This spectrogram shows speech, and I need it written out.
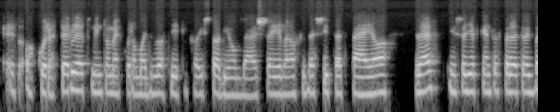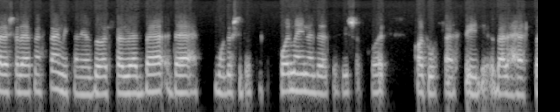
ez akkora terület, mint amekkora majd az atlétikai stadion belsejében a füvesített pálya lesz, és egyébként azt eredetileg bele se lehetne számítani a zöld felületbe, de módosítottuk a kormányrendeletet, és akkor azóta ezt így be lehet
